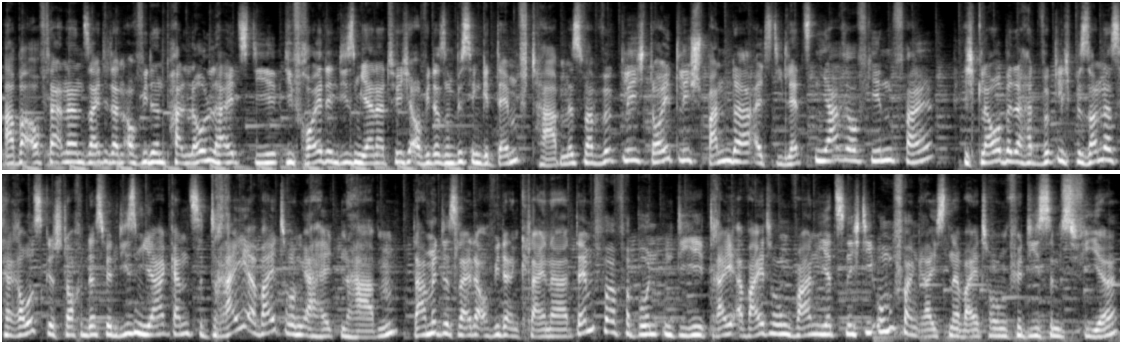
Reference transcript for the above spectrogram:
aber auf der anderen Seite dann auch wieder ein paar Lowlights, die die Freude in diesem Jahr natürlich auch wieder so ein bisschen gedämpft haben. Es war wirklich deutlich spannender als die letzten Jahre auf jeden Fall. Ich glaube, da hat wirklich besonders herausgestochen, dass wir in diesem Jahr ganze drei Erweiterungen erhalten haben. Damit ist leider auch wieder ein kleiner Dämpfer verbunden. Die drei Erweiterungen waren jetzt nicht die umfangreichsten Erweiterungen für die Sims 4.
